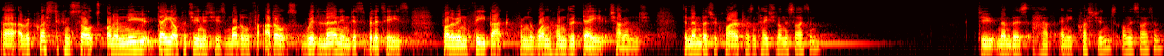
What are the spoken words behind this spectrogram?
uh, a request to consult on a new day opportunities model for adults with learning disabilities following feedback from the 100-day challenge. Do members require a presentation on this item? Do members have any questions on this item?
